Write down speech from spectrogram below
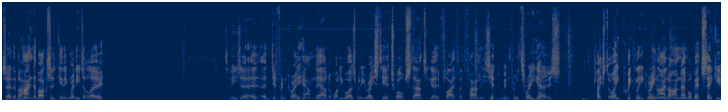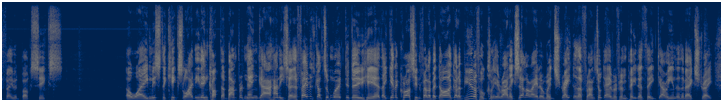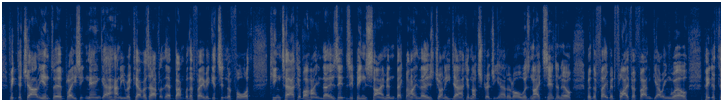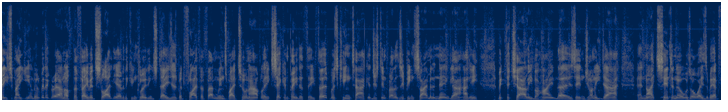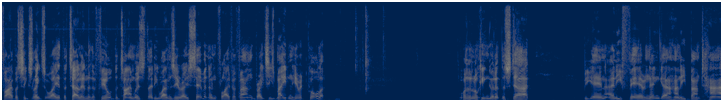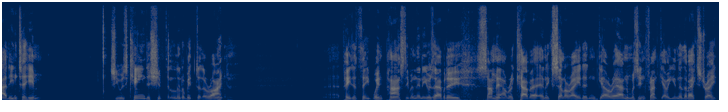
So they're behind the boxes getting ready to load. So he's a, a, different greyhound now to what he was when he raced here 12 starts ago. Fly for fun. He's yet to win from three goes. Placed away quickly. Green light on. No more bets. Thank you. Favourite box six away, missed the kick slightly, then copped the bump from Nengar Honey. So the favourite's got some work to do here. They get across in front of it. Oh, got a beautiful clear run. Accelerator went straight to the front. Took over from Peter Thief going into the back straight. Victor Charlie in third place. Nengar Honey recovers after that bump with the favourite. Gets into fourth. King Tarka behind those. In zipping Simon. Back behind those Johnny Darker. Not stretching out at all was Night Sentinel. But the favourite Fly for Fun going well. Peter Thief's making a little bit of ground off the favourite slightly over the concluding stages but Fly for Fun wins by two and a half lengths. Second, Peter Thief. Third was King Tarka, just in front of Zipping Simon and Nangar Honey. Victor Charlie behind those, then Johnny Dark. And Night Sentinel was always about five or six lengths away at the tail end of the field. The time was 31.07, and Fly for Fun breaks his maiden here at Gawler. Wasn't looking good at the start. Began only fair, and Nengar Honey bumped hard into him. She was keen to shift a little bit to the right. Peter Thief went past him, and then he was able to somehow recover and accelerate and go around and was in front going into the back straight.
